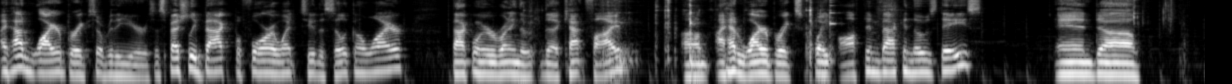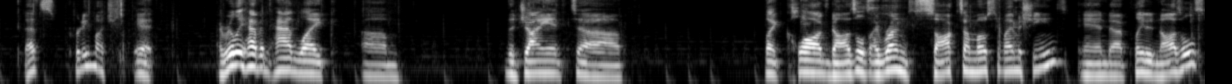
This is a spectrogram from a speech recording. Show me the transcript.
I've had wire breaks over the years, especially back before I went to the silicone wire. Back when we were running the, the Cat 5, um, I had wire breaks quite often back in those days. And uh, that's pretty much it. I really haven't had like um, the giant uh, like clogged nozzles. I run socks on most of my machines and uh, plated nozzles,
